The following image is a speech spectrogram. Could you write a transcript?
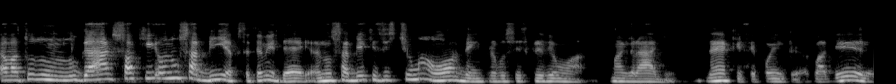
Estava tudo no lugar, só que eu não sabia, para você ter uma ideia, eu não sabia que existia uma ordem para você escrever uma, uma grade, né? Que você põe as madeiras,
